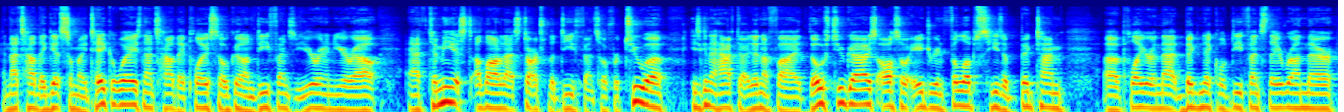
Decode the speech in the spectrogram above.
And that's how they get so many takeaways. And that's how they play so good on defense year in and year out. And to me, it's, a lot of that starts with the defense. So for Tua, he's going to have to identify those two guys. Also, Adrian Phillips, he's a big time uh, player in that big nickel defense they run there,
